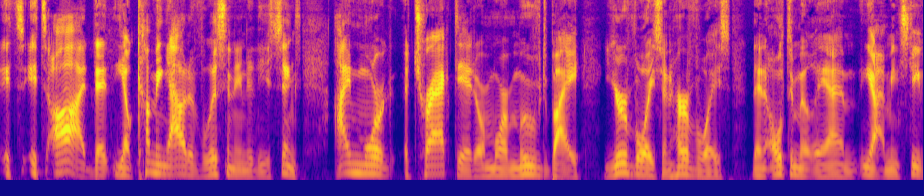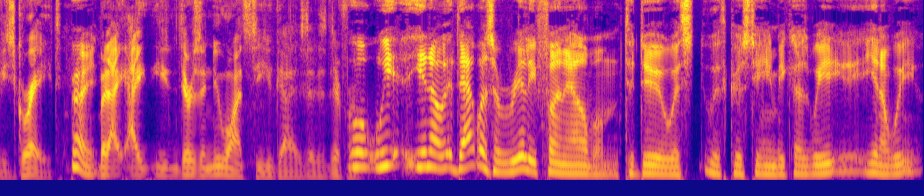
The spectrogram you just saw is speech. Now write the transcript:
it's it's odd that you know coming out of listening to these things, I'm more attracted or more moved by your voice and her voice than ultimately I'm. Yeah, I mean Stevie's great, Right. But I, I you, there's a nuance to you guys that is different. Well, we, you know, that was a really fun album to do with with Christine because we, you know, we,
